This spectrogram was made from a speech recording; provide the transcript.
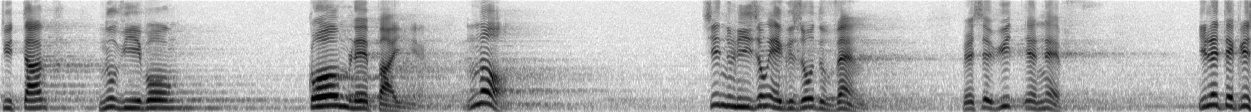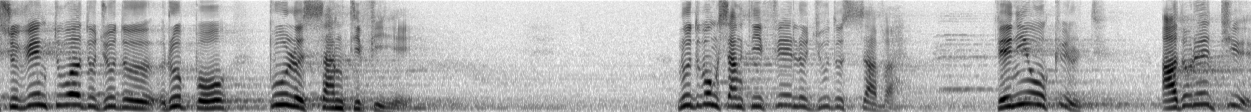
du temple, nous vivons comme les païens. Non. Si nous lisons Exode 20, versets 8 et 9, il est écrit, souviens-toi du jour de repos pour le sanctifier. Nous devons sanctifier le jour de sabbat, venir au culte, adorer Dieu.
